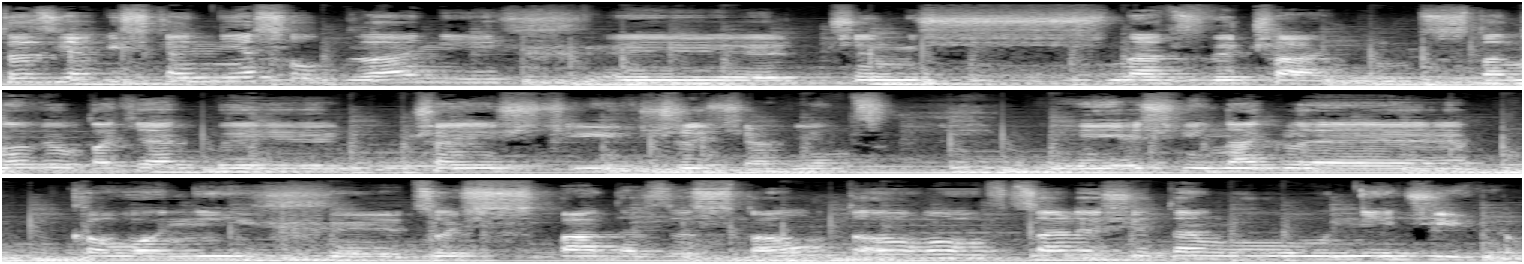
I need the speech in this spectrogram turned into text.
te zjawiska nie są dla nich y, czymś nadzwyczajnym. Stanowią tak jakby część ich życia, więc jeśli nagle koło nich y, coś spada ze stołu, to wcale się temu nie dziwią.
